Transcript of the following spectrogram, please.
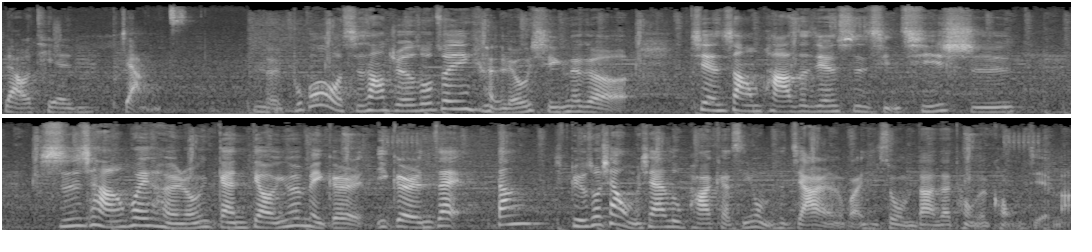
聊天这样子。对，不过我时常觉得说，最近很流行那个线上趴这件事情，其实时常会很容易干掉，因为每个人一个人在当。比如说像我们现在录 podcast，因为我们是家人的关系，所以我们当然在同一个空间嘛。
